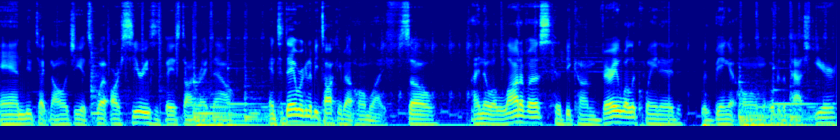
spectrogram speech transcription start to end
and New Technology. It's what our series is based on right now. And today we're going to be talking about home life. So I know a lot of us have become very well acquainted with being at home over the past year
